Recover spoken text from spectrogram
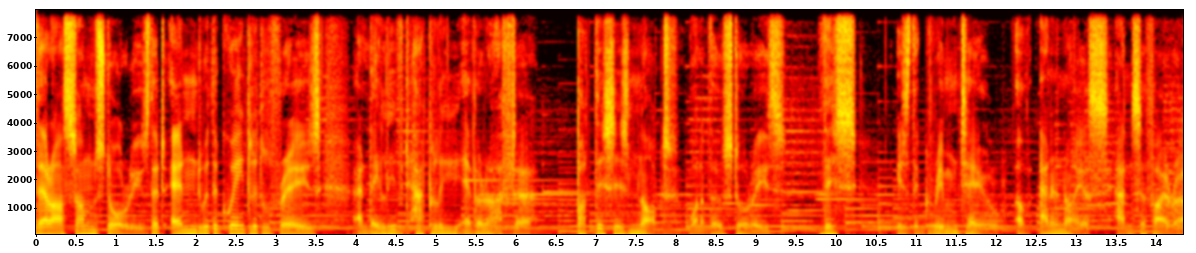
There are some stories that end with a quaint little phrase, and they lived happily ever after. But this is not one of those stories. This is the grim tale of Ananias and Sapphira.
